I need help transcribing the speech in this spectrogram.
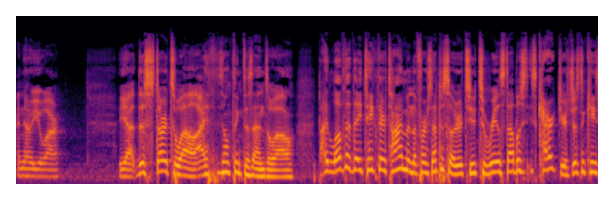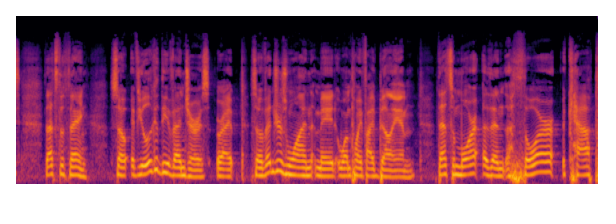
I know who you are. Yeah, this starts well. I don't think this ends well. But I love that they take their time in the first episode or two to reestablish these characters, just in case that's the thing. So if you look at the Avengers, right? So Avengers 1 made 1.5 billion. That's more than Thor, Cap,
